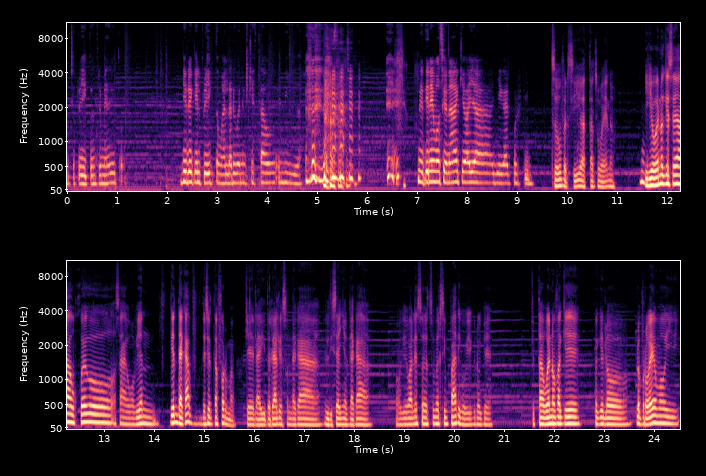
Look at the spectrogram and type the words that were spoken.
muchos proyectos entre medio y todo yo creo que el proyecto más largo en el que he estado en mi vida. Me tiene emocionada que vaya a llegar por fin. Súper, sí, va a estar bueno. Y qué bueno que sea un juego, o sea, como bien, bien de acá, de cierta forma. Que las editoriales son de acá, el diseño es de acá. Como que igual eso es súper simpático. Yo creo que, que, está bueno para que, para que lo, lo probemos. Y,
